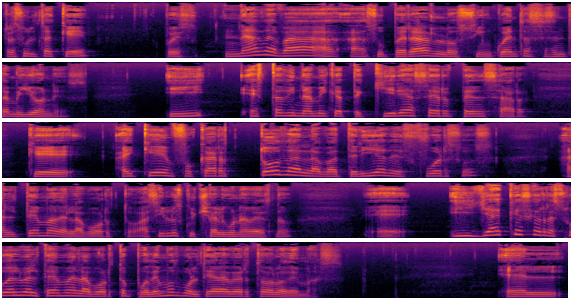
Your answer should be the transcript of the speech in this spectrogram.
resulta que pues nada va a, superar los 50, 60 millones y esta dinámica te quiere hacer pensar que hay que enfocar toda la batería de esfuerzos al tema del aborto. Así lo escuché alguna vez, ¿no? Eh, y ya que se resuelve el tema del aborto, podemos voltear a ver todo lo demás. El,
